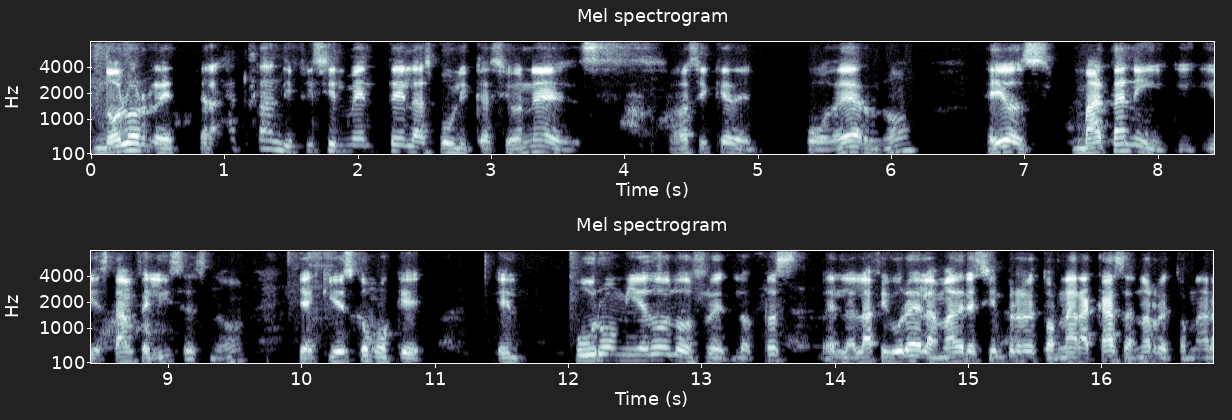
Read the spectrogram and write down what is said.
no lo retratan difícilmente las publicaciones, así que del poder, ¿no? Ellos matan y, están felices, ¿no? Y aquí es como que el puro miedo, los, los pues, la, figura de la madre siempre retornar a casa, ¿no? Retornar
